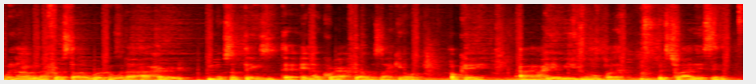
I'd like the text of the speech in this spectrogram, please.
When I when I first started working with her, I heard you know some things that in her craft that was like you know okay I, I hear what you're doing but let's try this and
